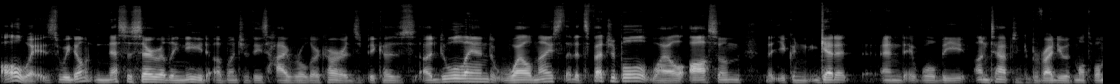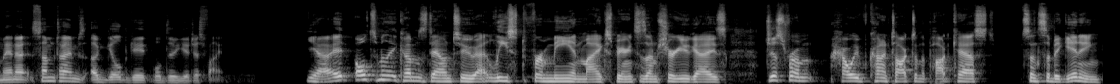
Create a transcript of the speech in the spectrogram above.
always. We don't necessarily need a bunch of these high roller cards because a dual land, while nice that it's fetchable, while awesome that you can get it and it will be untapped and can provide you with multiple mana, sometimes a guild gate will do you just fine. Yeah, it ultimately comes down to, at least for me and my experiences, I'm sure you guys, just from how we've kind of talked on the podcast since the beginning,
